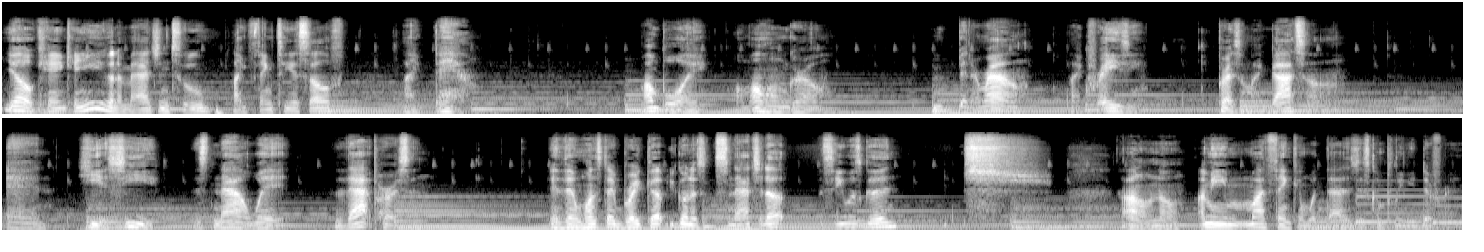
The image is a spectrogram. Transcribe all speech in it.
Yo, can can you even imagine too? Like, think to yourself, like, damn, my boy or my homegirl been around like crazy, person like godson, and he or she is now with that person and then once they break up, you're gonna snatch it up, see what's good. I don't know. I mean, my thinking with that is just completely different.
